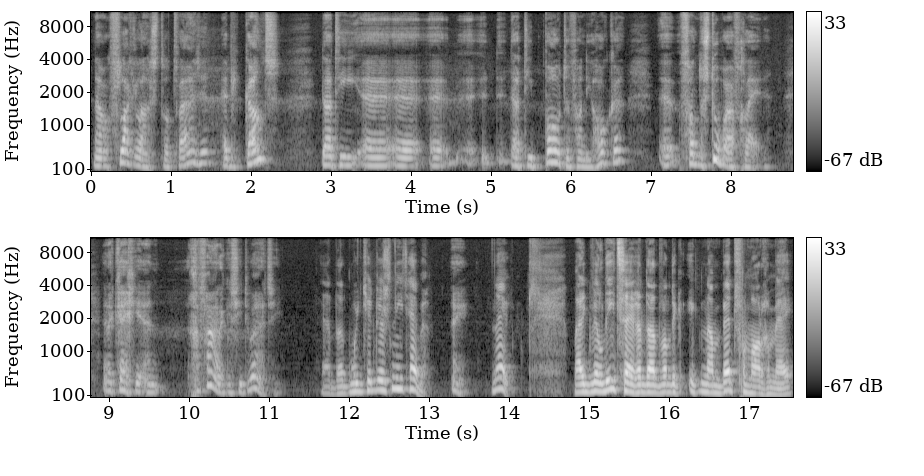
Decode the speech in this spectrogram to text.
namelijk vlak langs het trottoir zit, heb je kans dat die, dat die poten van die hokken van de stoep afglijden. En dan krijg je een gevaarlijke situatie. Ja, dat moet je dus niet hebben. Nee. Nee. Maar ik wil niet zeggen dat, want ik, ik nam bed vanmorgen mee.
